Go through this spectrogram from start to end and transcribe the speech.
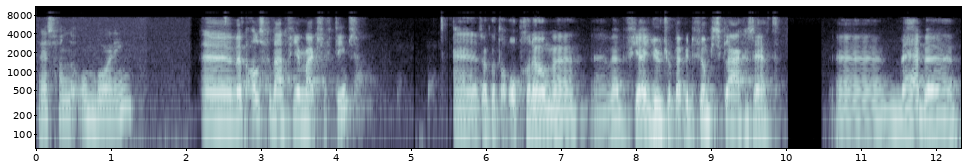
de rest van de onboarding? Uh, we hebben alles gedaan via Microsoft Teams. En dat is ook wat opgenomen. Uh, we hebben via YouTube heb je de filmpjes klaargezet. Uh, we hebben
